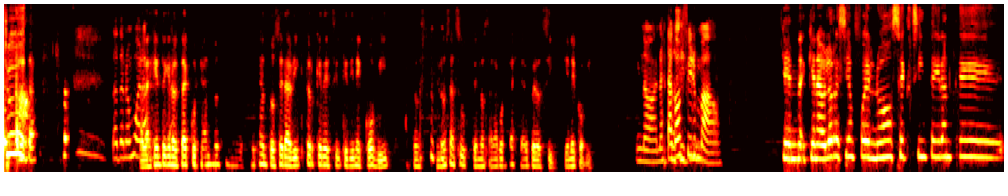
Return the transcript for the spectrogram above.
Chuta. No te nos A la gente que nos está escuchando, si escuchan toser a Víctor, quiere decir que tiene COVID. Entonces, no se asusten, no se van a contagiar, pero sí, tiene COVID. No, no está confirmado. Quien, quien habló recién fue el nuevo sexy integrante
